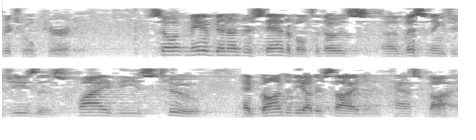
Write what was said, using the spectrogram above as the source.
ritual purity. So it may have been understandable to those uh, listening to Jesus why these two had gone to the other side and had passed by.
